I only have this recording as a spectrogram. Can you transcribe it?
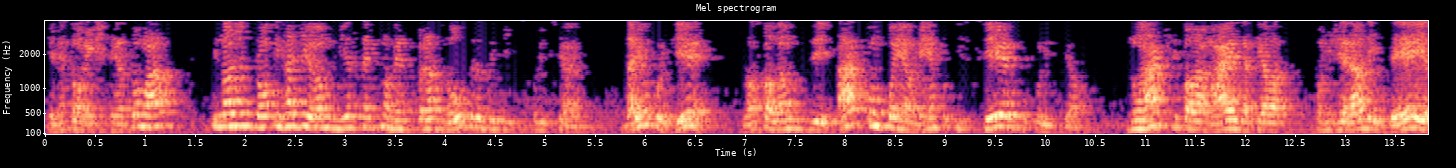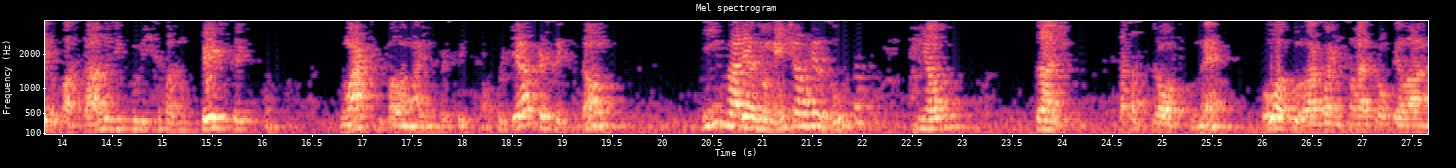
que eventualmente tenha tomado, e nós de pronto irradiamos via 190 para as outras equipes policiais. Daí o porquê nós falamos de acompanhamento e cerco policial. Não há que se falar mais daquela famigerada ideia do passado de polícia fazendo perseguição. Não há que se falar mais de perseguição, porque a perseguição, invariavelmente, ela resulta em algo trágico catastrófico, né? Ou a, a guarnição vai atropelar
